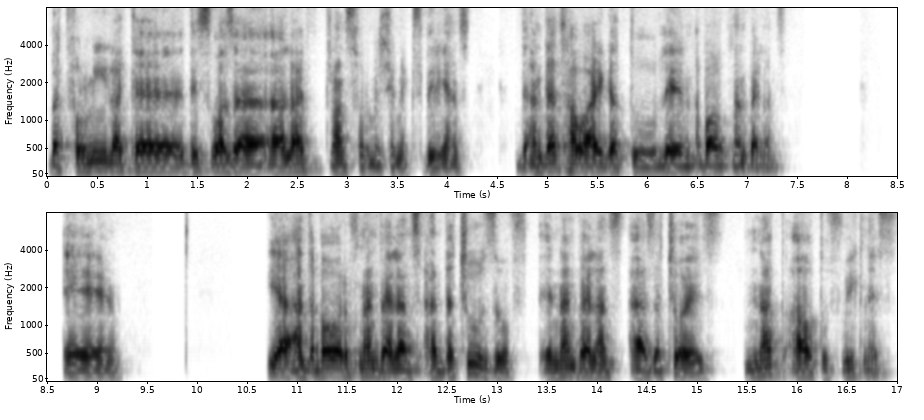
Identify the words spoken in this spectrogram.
but for me, like this was a, a, life transformation experience, and that's how I got to learn about nonviolence. yeah, and the power of nonviolence and the choice of nonviolence as a choice, not out of weakness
